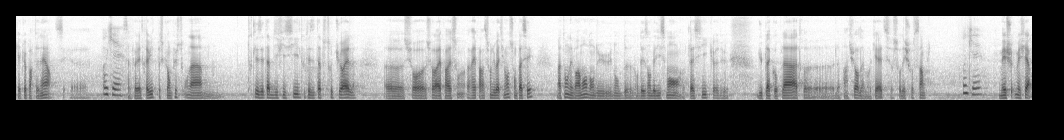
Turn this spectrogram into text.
quelques partenaires. euh, ça peut aller très vite parce qu'en plus, on a hum, toutes les étapes difficiles, toutes les étapes structurelles euh, sur, sur la réparation, la réparation du bâtiment sont passées. Maintenant, on est vraiment dans, du, dans, de- dans des embellissements classiques, euh, du, placo-plâtre, euh, de la peinture, de la moquette, sur, sur des choses simples, Ok. mais, mais chères.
